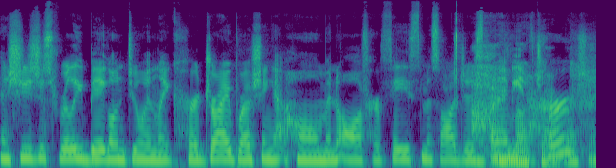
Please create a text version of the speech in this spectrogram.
And she's just really big on doing like her dry brushing at home and all of her face massages. Oh, and I I, mean, her brushing.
